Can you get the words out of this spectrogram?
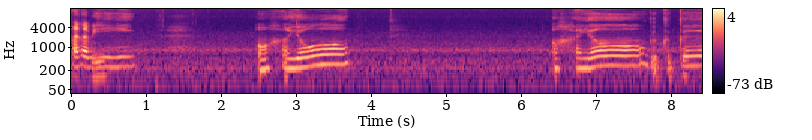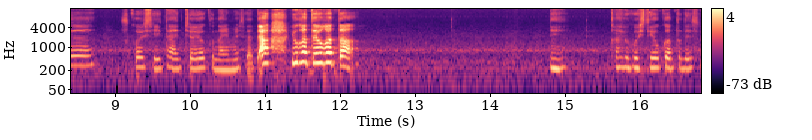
花火。おはよう。おはよう。ぐくく少し体調良くなりました。あよかったよかった。ね回復してよかったです。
